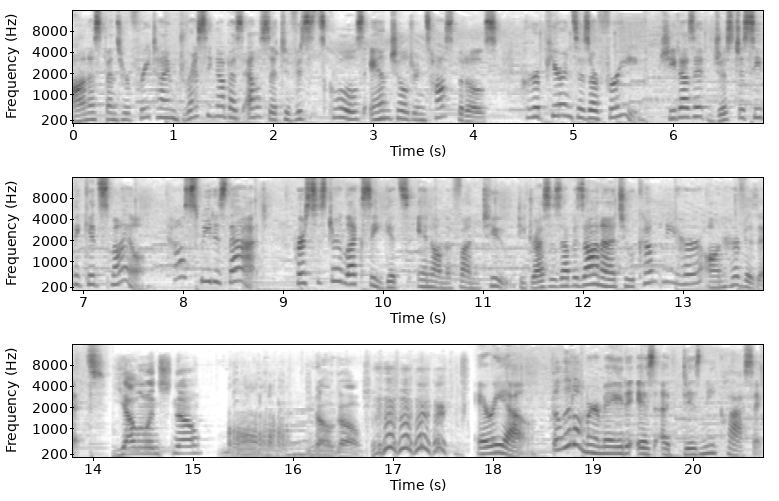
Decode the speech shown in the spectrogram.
Anna spends her free time dressing up as Elsa to visit schools and children's hospitals. Her appearances are free. She does it just to see the kids smile. How sweet is that? Her sister Lexi gets in on the fun too. She dresses up as Anna to accompany her on her visits. Yellow and snow? No go. Ariel. The Little Mermaid is a Disney classic.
